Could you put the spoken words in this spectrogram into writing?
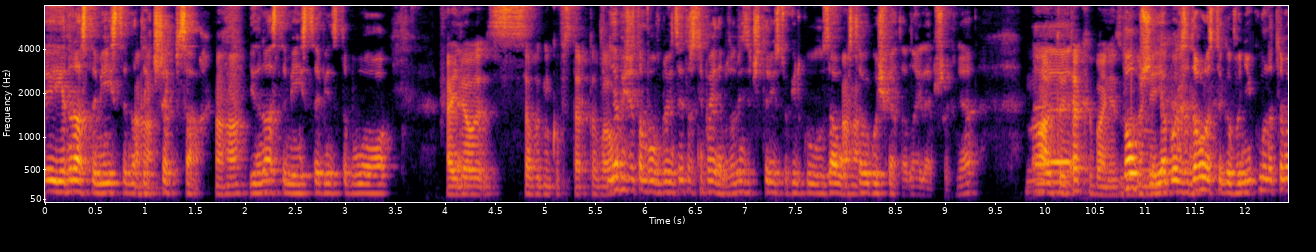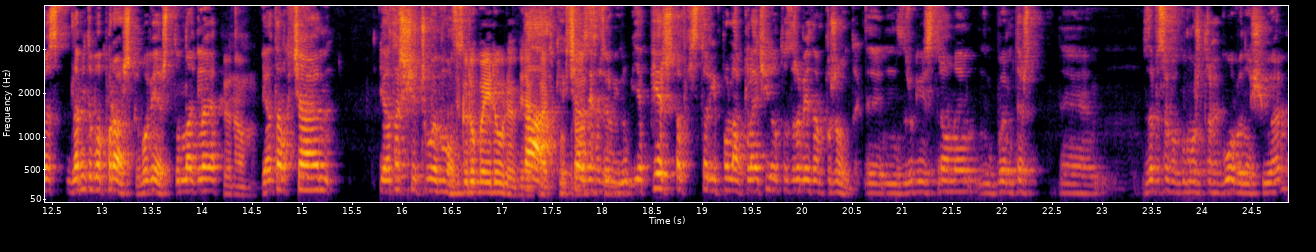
Y, Jedenaste miejsce na Aha. tych trzech psach. Aha. Jedenaste miejsce, więc to było, A ile zawodników startowało? ja myślę, że tam było w granicy, teraz nie pamiętam, to więcej 400 kilku załóg z całego świata najlepszych, nie? No ale to i E, tak chyba nie Dobrze, ja byłem zadowolony z tego wyniku, natomiast dla mnie to była porażka, bo wiesz, to nagle, Wiadomo. ja tam chciałem, ja też się czułem Z mocno. grubej rury wjechać Tak, ja chciałem zjechać do. Ja pierwszy tam w historii Polak leci, no to zrobię tam porządek. Ym, Z drugiej strony byłem też, ym, za wysoko może trochę głowę nosiłem,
